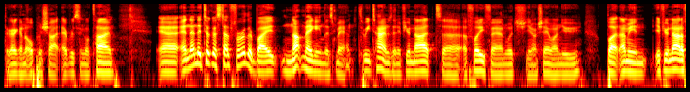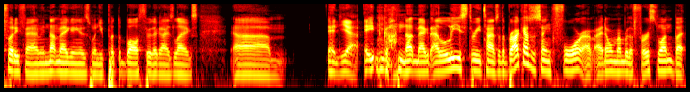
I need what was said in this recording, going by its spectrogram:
They're gonna get an open shot every single time. Uh, and then they took a step further by nutmegging this man three times. And if you're not uh, a footy fan, which you know, shame on you, but I mean, if you're not a footy fan, I mean, nutmegging is when you put the ball through the guy's legs. Um, and yeah, Ayton got nutmegged at least three times. So the broadcast was saying four. I, I don't remember the first one, but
